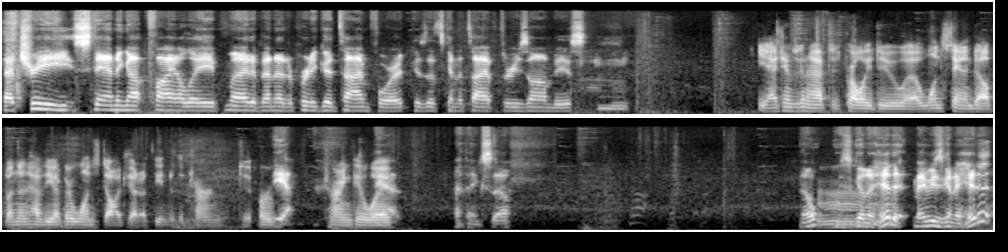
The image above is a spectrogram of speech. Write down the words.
That tree standing up finally might have been at a pretty good time for it because that's going to tie up three zombies. Mm, Yeah, Jim's gonna have to probably do uh, one stand up and then have the other ones dodge out at the end of the turn to, or Yeah. try and get away. Yeah. I think so. Nope, he's going to hit it. Maybe he's going to hit it.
